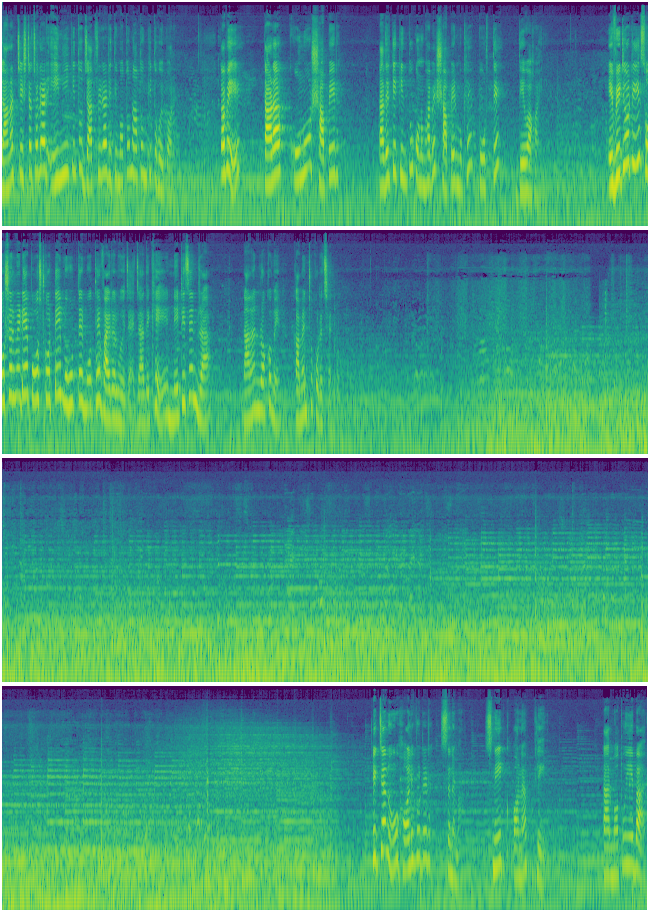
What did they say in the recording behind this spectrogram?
জানার চেষ্টা চলে, আর এই নিয়ে কিন্তু যাত্রীরা রীতিমতন আতঙ্কিত হয়ে পড়ে। তবে তারা কোনো সাপের, তাদেরকে কিন্তু কোনোভাবে সাপের মুখে পড়তে দেওয়া হয়নি। এই ভিডিওটি সোশ্যাল মিডিয়ায় পোস্ট করতেই মুহূর্তের মধ্যে ভাইরাল হয়ে যায়, যা দেখে নেটিজেনরা নানান রকমের কমেন্টও করেছেন। ঠিক যেন হলিউডের cinema, snake on a plane. তার মতোই এবার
